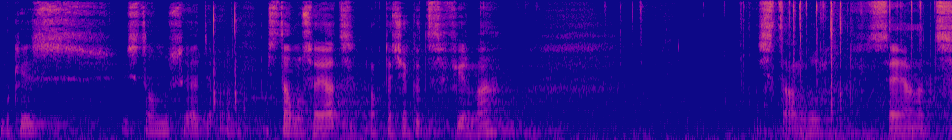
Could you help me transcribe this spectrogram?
Bu kez İstanbul Seyahat yapalım. İstanbul Seyahat nokta çakıt firma. İstanbul Seyahat.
